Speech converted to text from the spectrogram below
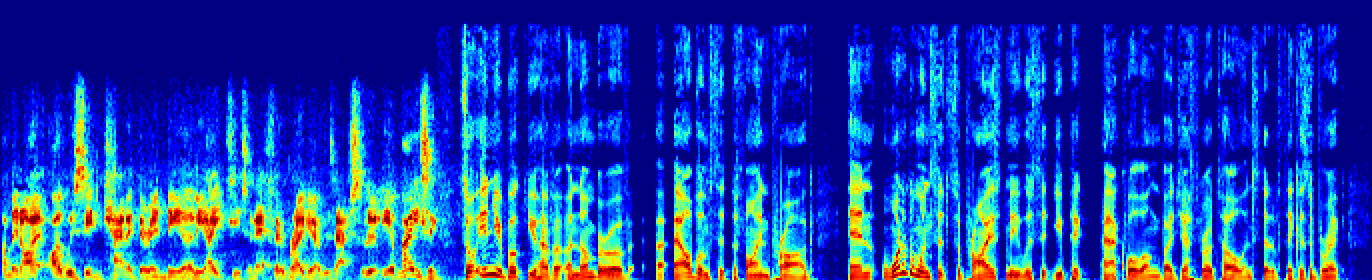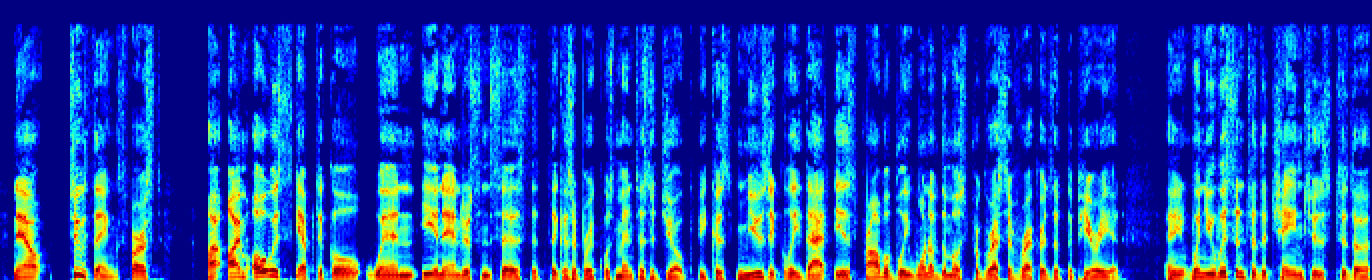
I mean, I, I was in Canada in the early 80s, and FM radio was absolutely amazing. So, in your book, you have a, a number of uh, albums that define prog. And one of the ones that surprised me was that you picked Aqualung by Jethro Tull instead of Thick as a Brick. Now, two things. First, I, am always skeptical when Ian Anderson says that Thick as a Brick was meant as a joke because musically that is probably one of the most progressive records of the period. I mean, when you listen to the changes to the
